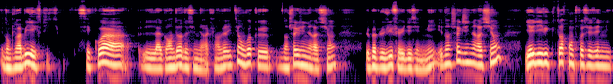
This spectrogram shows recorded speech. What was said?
Et donc le rabbi explique, c'est quoi la grandeur de ce miracle? En vérité, on voit que dans chaque génération, le peuple juif a eu des ennemis, et dans chaque génération, il y a eu des victoires contre ses ennemis.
